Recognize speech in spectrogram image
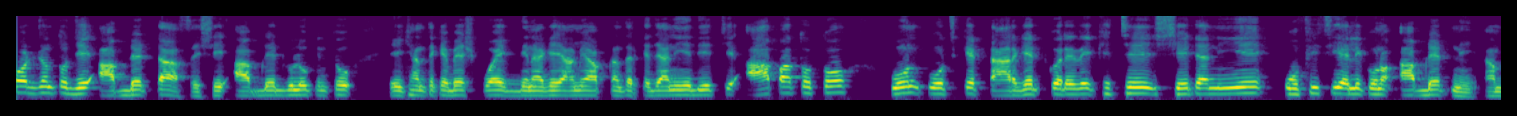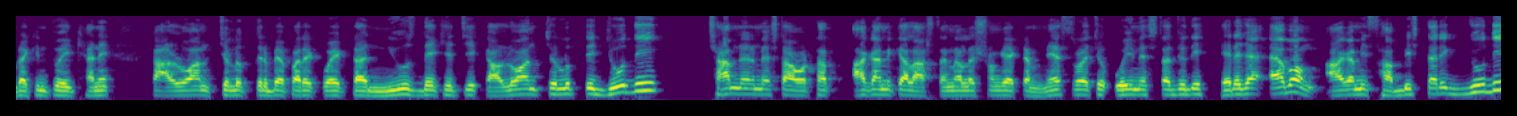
পর্যন্ত যে আপডেটটা আছে, সেই আপডেটগুলো কিন্তু এইখান থেকে বেশ কয়েকদিন আগে আমি আপনাদেরকে জানিয়ে দিয়েছি। আপাতত কোন কোচকে টার্গেট করে রেখেছে সেটা নিয়ে অফিসিয়ালি কোনো আপডেট নেই। আমরা কিন্তু এখানে কার্লো আঞ্চলত্বের ব্যাপারে কয়েকটা নিউজ দেখেছি। কার্লো আঞ্চলত্বে যদি সামনের ম্যাচটা অর্থাৎ আগামীকাল আর্সেনালের সঙ্গে একটা ম্যাচ রয়েছে, ওই ম্যাচটা যদি হেরে যায় এবং আগামী ছাব্বিশ তারিখ যদি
